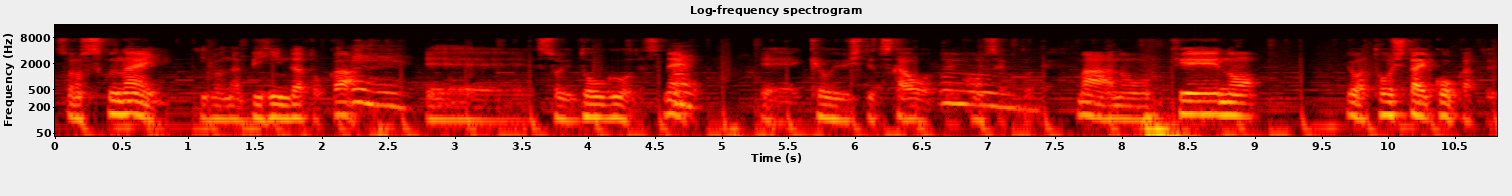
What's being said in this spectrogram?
その少ないいろんな備品だとか、ええーそういう道具をですね、えはい。えー共有して使おうというコンセプトで、まあ、あの、経営の、要は投資対効果という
